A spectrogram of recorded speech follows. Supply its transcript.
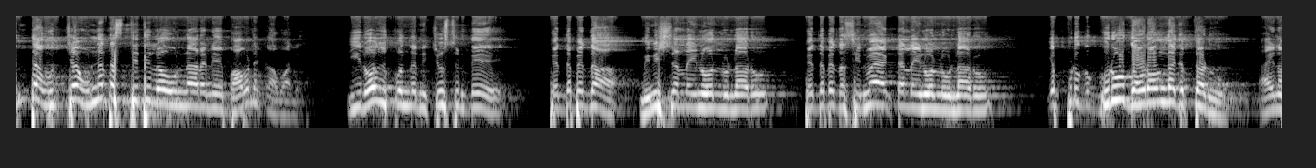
ఎంత ఉచ్చ ఉన్నత స్థితిలో ఉన్నారనే భావన కావాలి. ఈరోజు కొందరిని చూస్తుంటే పెద్ద పెద్ద మినిస్టర్లు అయిన వాళ్ళు ఉన్నారు పెద్ద పెద్ద సినిమా యాక్టర్లు అయిన వాళ్ళు ఉన్నారు. ఎప్పుడు గురువు గౌరవంగా చెప్తాడు ఆయన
